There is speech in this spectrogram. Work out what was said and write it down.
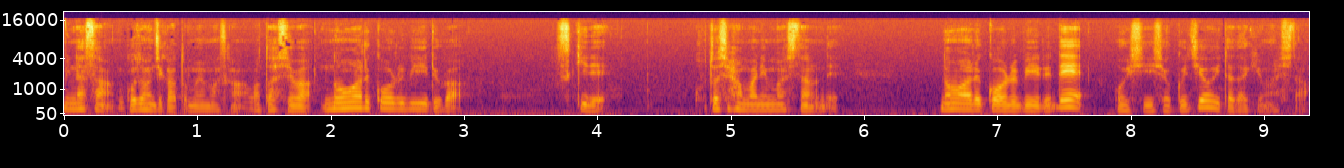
皆さんご存知かと思いますが私はノンアルコールビールが好きで今年ハマりましたのでノンアルコールビールで美味しい食事をいただきました。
